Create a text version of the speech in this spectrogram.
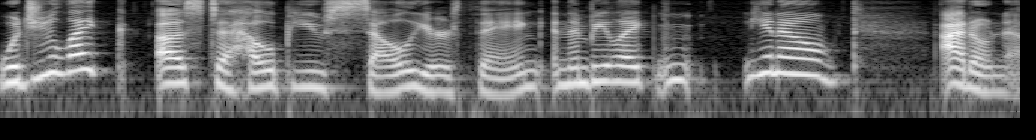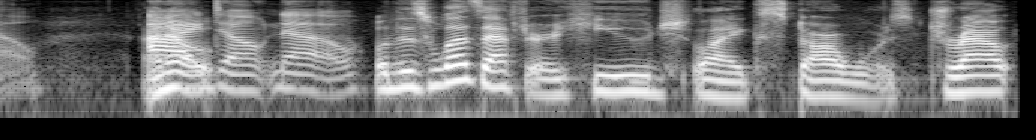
would you like us to help you sell your thing? And then be like, "Mm, you know, I don't know. I I, don't know. Well, this was after a huge like Star Wars drought,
